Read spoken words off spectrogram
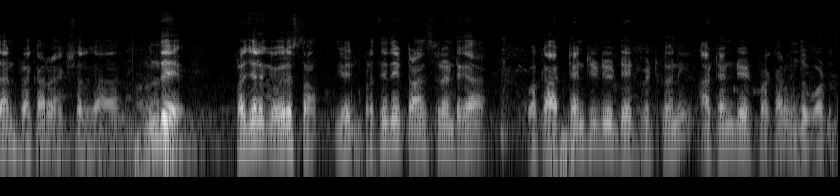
దాని ప్రకారం యాక్చువల్గా ముందే ప్రజలకు వివరిస్తాం. ప్రతిదీ ట్రాన్స్పరెంట్గా ఒక టెంటేటివ్ డేట్ పెట్టుకొని ఆ టెన్ డేట్ ప్రకారం ముందుకు మీద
